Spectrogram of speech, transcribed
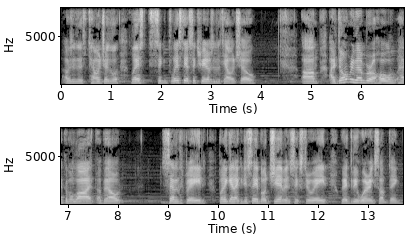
I was in the talent show. The last last day of sixth grade, I was in the talent show. Um, I don't remember a whole heck of a lot about seventh grade, but again, I can just say about gym in sixth through eight, we had to be wearing something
